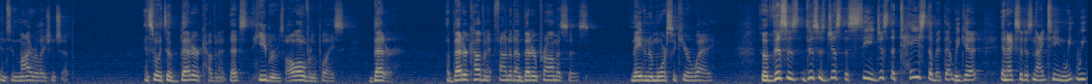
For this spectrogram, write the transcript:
into my relationship? And so it's a better covenant. That's Hebrews all over the place. Better. A better covenant founded on better promises, made in a more secure way. So this is, this is just the seed, just the taste of it that we get in Exodus 19. We, we,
